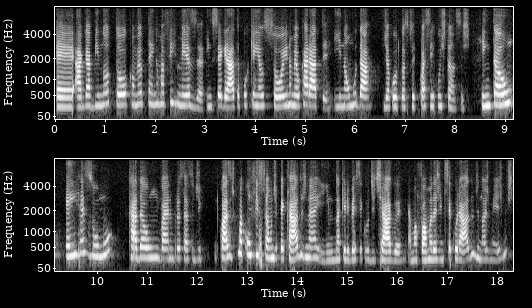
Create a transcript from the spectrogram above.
é, a Gabi notou como eu tenho uma firmeza em ser grata por quem eu sou e no meu caráter, e não mudar de acordo com as, com as circunstâncias. Então, em resumo, cada um vai no processo de quase tipo uma confissão de pecados, né? E naquele versículo de Tiago é uma forma da gente ser curado de nós mesmos.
